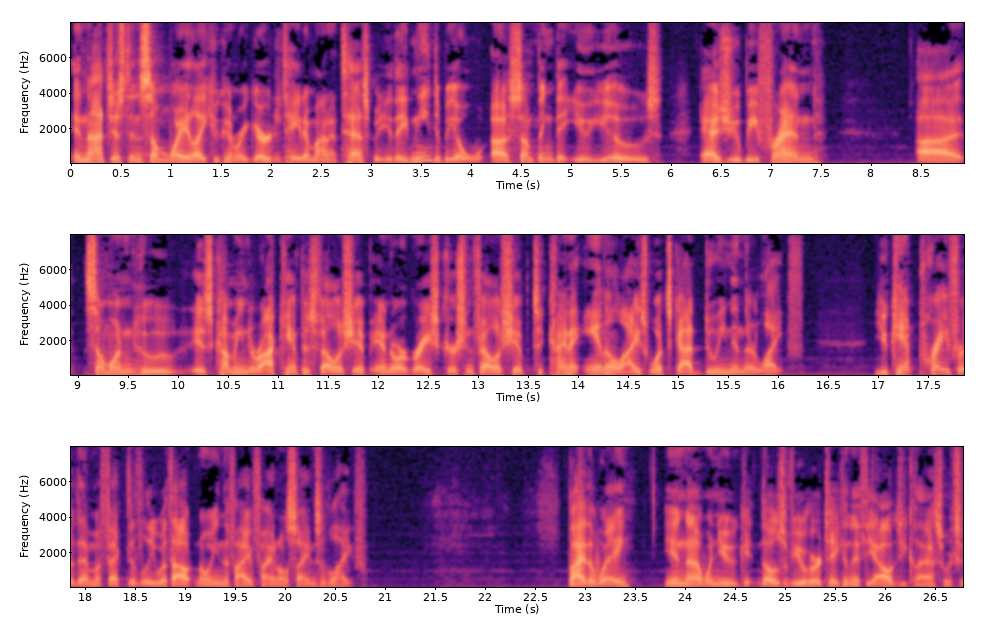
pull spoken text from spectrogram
and not just in some way like you can regurgitate them on a test, but you, they need to be a, uh, something that you use as you befriend uh, someone who is coming to Rock Campus Fellowship and or Grace Christian Fellowship to kind of analyze what's God doing in their life. You can't pray for them effectively without knowing the five vital signs of life. By the way, in uh, when you get those of you who are taking the theology class, which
